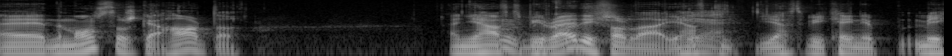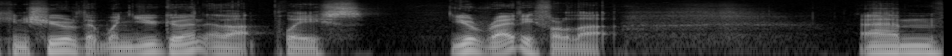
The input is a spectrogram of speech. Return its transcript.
uh, the monsters get harder, and you have to be ready for that. You have Yeah. to you have to be kind of making sure that when you go into that place, you're ready for that. Um,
